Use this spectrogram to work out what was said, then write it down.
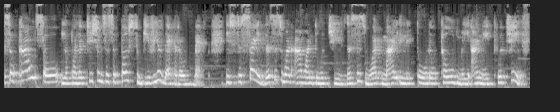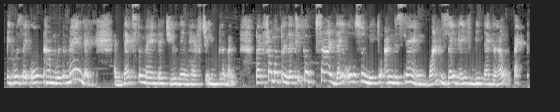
So council, your politicians are supposed to give you that roadmap is to say, this is what I want to achieve. This is what my electoral told me I need to achieve because they all come with a mandate and that's the mandate you then have to implement. But from a political side, they also need to understand once they gave me that roadmap,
